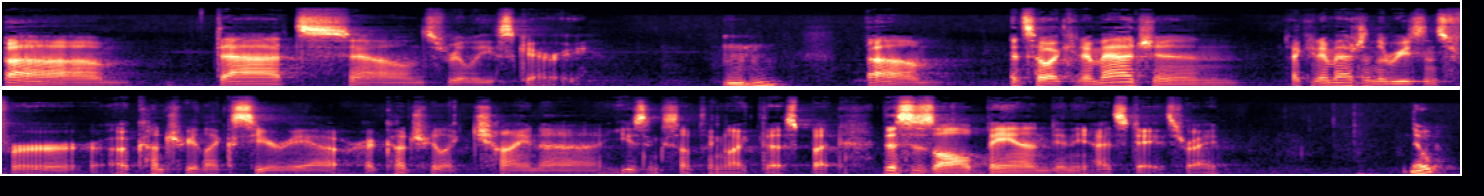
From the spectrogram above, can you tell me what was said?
Um, that sounds really scary. Mm-hmm. Um, and so I can imagine, I can imagine the reasons for a country like Syria or a country like China using something like this. But this is all banned in the United States, right? nope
